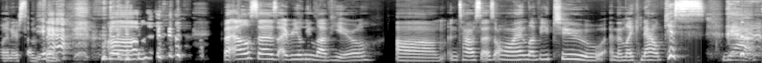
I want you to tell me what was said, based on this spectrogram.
going or something? Yeah. um, but Elle says, I really love you. Um, and Tao says, Oh, I love you too. And I'm like, now kiss. yeah.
